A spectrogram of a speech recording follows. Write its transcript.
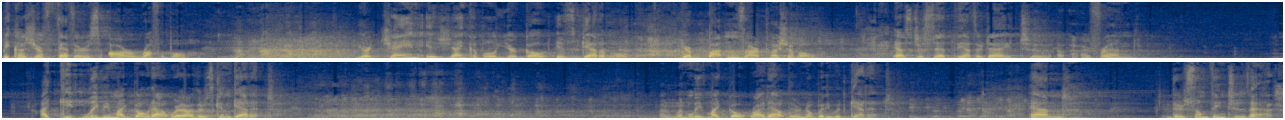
because your feathers are ruffable. Your chain is yankable your goat is gettable your buttons are pushable Esther said the other day to our friend I keep leaving my goat out where others can get it. I wouldn't leave my goat right out there. Nobody would get it. And there's something to that.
